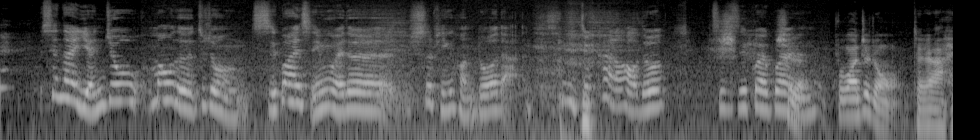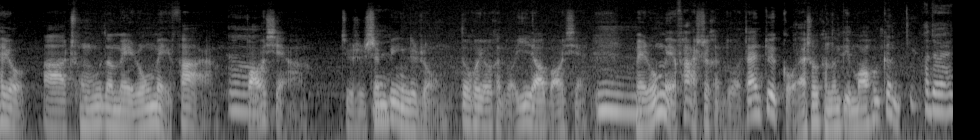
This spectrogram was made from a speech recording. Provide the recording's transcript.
现在研究猫的这种奇怪行为的视频很多的，就看了好多奇奇怪怪的不光这种，对啊，还有啊，宠物的美容美发啊，嗯保险啊，就是生病这种都会有很多医疗保险。嗯美容美发是很多，但是对狗来说可能比猫会更，啊对，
